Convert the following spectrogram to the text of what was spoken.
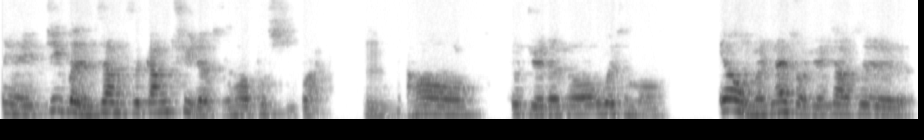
诶，基本上是刚去的时候不习惯，嗯，然后就觉得说为什么？因为我们那所学校是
